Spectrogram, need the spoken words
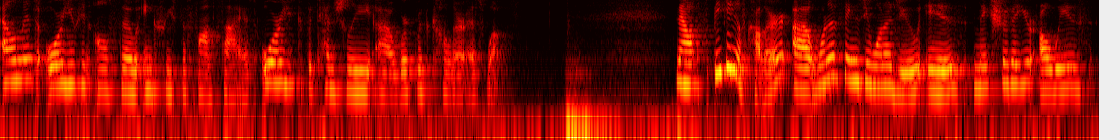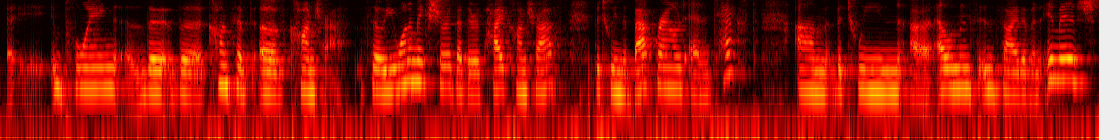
element or you can also increase the font size or you could potentially uh, work with color as well. Now, speaking of color, uh, one of the things you want to do is make sure that you're always uh, employing the, the concept of contrast. So you want to make sure that there's high contrast between the background and text, um, between uh, elements inside of an image,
